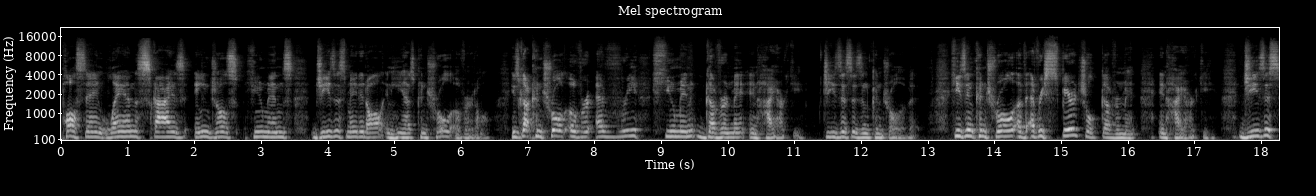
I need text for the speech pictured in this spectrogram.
Paul saying, land, skies, angels, humans, Jesus made it all and he has control over it all. He's got control over every human government and hierarchy. Jesus is in control of it. He's in control of every spiritual government and hierarchy. Jesus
